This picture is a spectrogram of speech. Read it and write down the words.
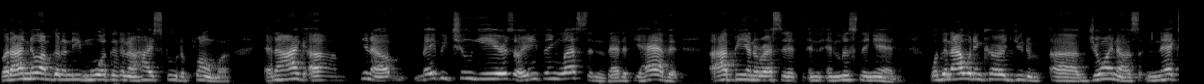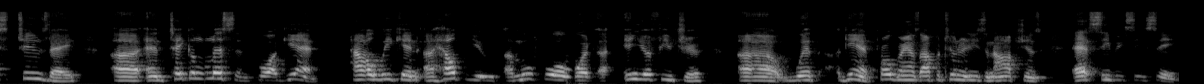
but I know I'm going to need more than a high school diploma. And I, um, you know, maybe two years or anything less than that, if you have it, I'd be interested in, in listening in. Well, then I would encourage you to uh, join us next Tuesday uh, and take a listen for, again, how we can uh, help you uh, move forward uh, in your future uh, with, again, programs, opportunities, and options at CVCC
